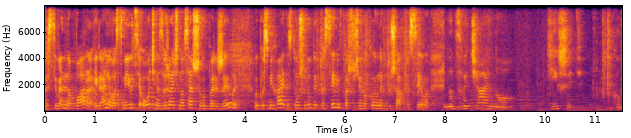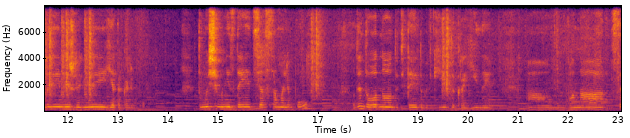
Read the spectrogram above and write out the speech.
Красивенна пара, і реально у вас сміються очі, незважаючи на все, що ви пережили, ви посміхаєтесь, тому що люди красиві в першу чергу, коли в них душа красива. Надзвичайно тішить, коли між людьми є така любов. Тому що мені здається, саме любов один до одного, до дітей, до батьків, до країни. Вона це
